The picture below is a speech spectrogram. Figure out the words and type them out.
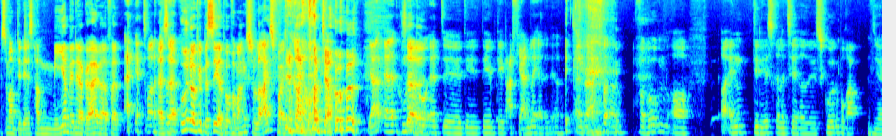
som om DDS har mere med det at gøre i hvert fald. Jeg tror, der Altså, udelukkende baseret på, hvor mange Solaris folk der render rundt derude. Jeg er 100 Så- på, at øh, det, det, det er bare et fjernlager, det der. Altså, for, for våben og, og anden DDS-relateret øh, skurkeprogram. Ja,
